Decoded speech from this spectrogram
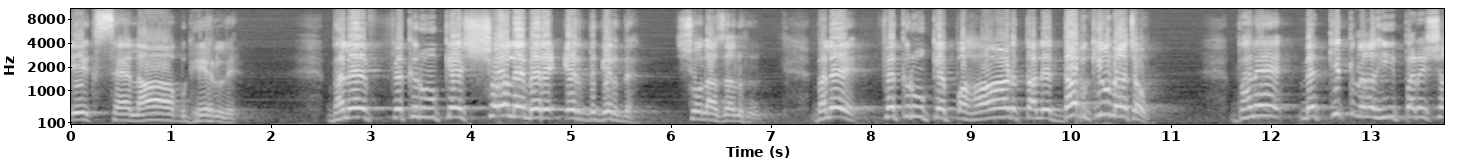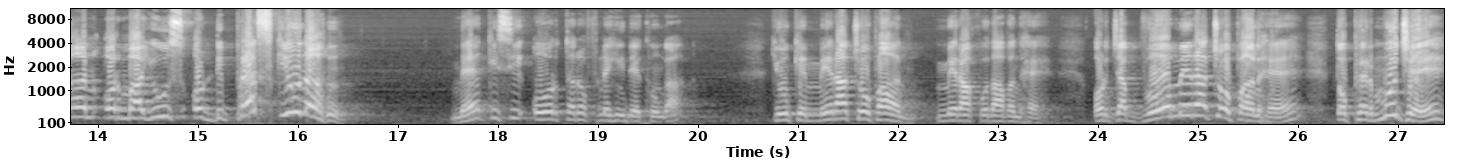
ایک سیلاب گھیر لے، بھلے فکروں کے شولے میرے ارد گرد ہیں شولہ زن ہوں بھلے فکروں کے پہاڑ تلے دب کیوں نہ چاہوں بھلے میں کتنا ہی پریشان اور مایوس اور ڈپریس کیوں نہ ہوں؟ میں کسی اور طرف نہیں دیکھوں گا، کیونکہ میرا چوپان میرا خداوند ہے۔ اور جب وہ میرا چوپان ہے، تو پھر مجھے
